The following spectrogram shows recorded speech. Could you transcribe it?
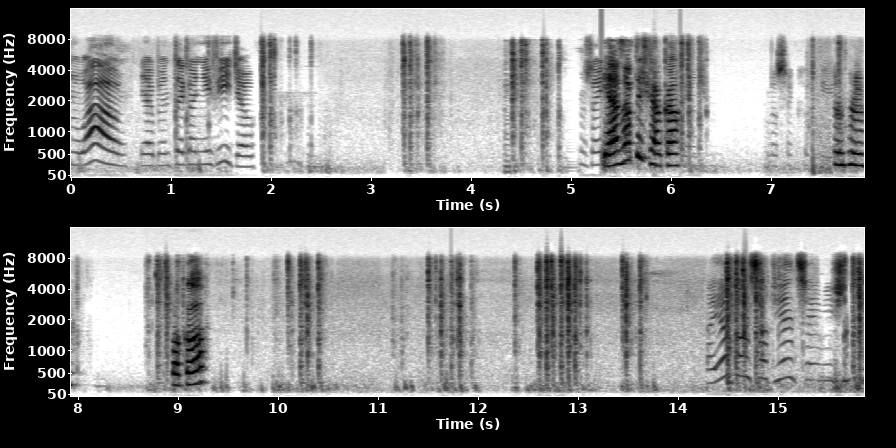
Wow, jakbym tego nie widział. Za Ja za tysiaka. Bo se kupiłem. Mhm. Spoko. A ja mam za więcej niż ty.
